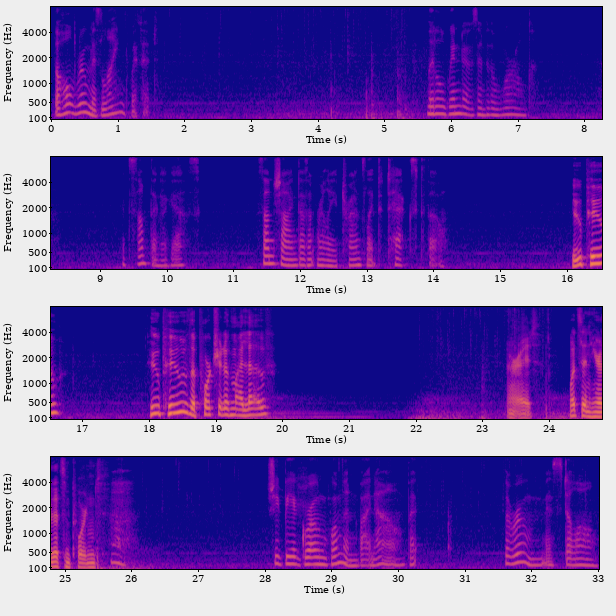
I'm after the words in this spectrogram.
The whole room is lined with it. Little windows into the world. It's something, I guess. Sunshine doesn't really translate to text, though. Who poo? Who poo? The portrait of my love? Alright. What's in here that's important? She'd be a grown woman by now, but the room is still all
